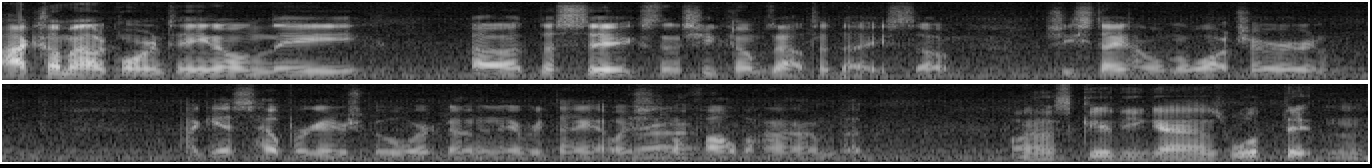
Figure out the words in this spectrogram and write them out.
I come out of quarantine on the uh, the sixth, and she comes out today. So she stayed home to watch her and I guess help her get her schoolwork done and everything. That way she Right. don't fall behind. But well, it's good you guys whooped it and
